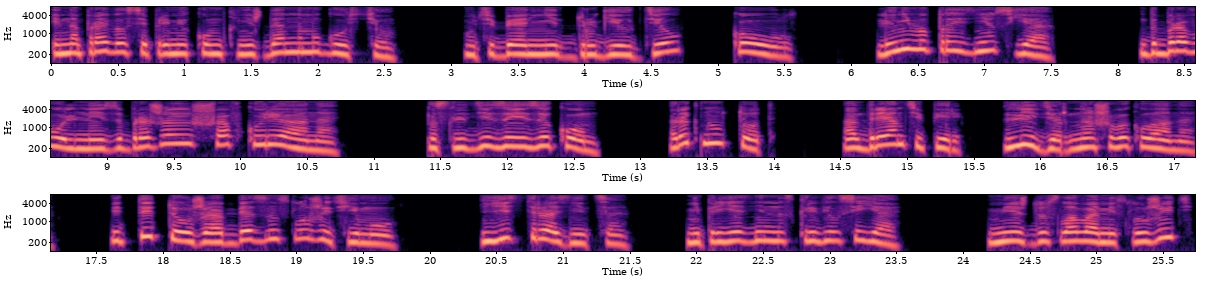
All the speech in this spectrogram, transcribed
и направился прямиком к нежданному гостю. «У тебя нет других дел, Коул?» — лениво произнес я. «Добровольно изображаешь шавку Риана. Последи за языком», — рыкнул тот. «Адриан теперь лидер нашего клана, и ты тоже обязан служить ему». Есть разница, неприязненно скривился я. Между словами служить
